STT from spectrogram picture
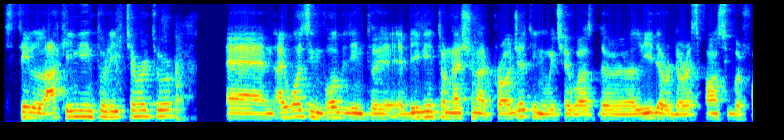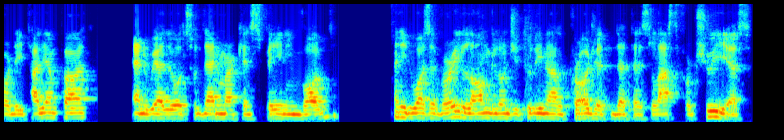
still lacking into literature. And I was involved into a big international project in which I was the leader, the responsible for the Italian part, and we had also Denmark and Spain involved. And it was a very long longitudinal project that has lasted for two years,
